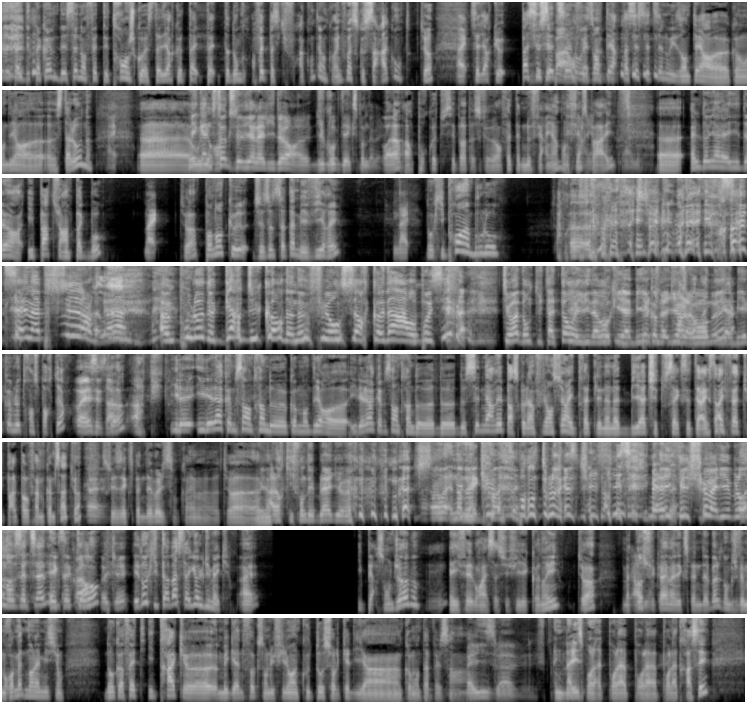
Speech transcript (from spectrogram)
quand même des scènes en fait étranges, quoi. C'est-à-dire que t'as, donc, en fait, parce qu'il faut raconter encore une fois ce que ça raconte, tu vois. Ouais. C'est-à-dire que passer cette pas, scène en où fait, ils hein. enterrent, passer cette scène où ils enterrent, euh, comment dire, euh, euh, Stallone. Ouais. euh, Megan rend- Fox devient la leader du groupe des Expendables. Voilà. Alors pourquoi tu sais pas? Parce qu'en en fait, elle ne fait rien dans le Elle film, c'est pareil. elle devient la leader. Ils partent sur un paquebot. Ouais. Tu vois? Pendant que Jason Statham est viré. Donc il prend un boulot Euh, Cette scène absurde voilà. Un boulot de garde du corps d'un influenceur connard au possible Tu vois, donc tu t'attends évidemment Donc il est habillé comme le transporteur. Il est habillé comme le transporteur. Ouais, c'est ça. Ah. Il est, il est là comme ça en train de, comment dire, euh, il est là comme ça en train de, de, de s'énerver parce que l'influenceur il traite les nanas de biatch et tout ça, etc., etc. Il fait, ah, tu parles pas aux femmes comme ça, tu vois. Ouais. Parce que les expendables ils sont quand même, euh, tu vois. Alors qu'ils font des blagues Ah ouais, non, mais pendant tout le reste du Non, film. Mais là, il fait le chevalier blanc dans cette scène. Exactement. Ok. Et donc il tabasse la gueule du mec. Ouais. Il perd son job Mhm. et il fait, bon, ouais, ça suffit les conneries, tu vois. Maintenant, Alors je suis quand même un expendable, donc je vais me remettre dans la mission. Donc en fait, il traque euh, Megan Fox en lui filant un couteau sur lequel il y a un, comment t'appelles ça, un- Balise là. je- une balise pour la, pour la, pour la, pour la tracer.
